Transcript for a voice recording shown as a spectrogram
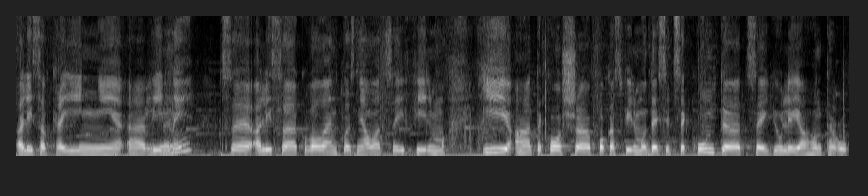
Аліса в країні Війни. Це Аліса Коваленко зняла цей фільм, і а, також е, показ фільму «10 секунд. е, Це Юлія Гонтарук.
